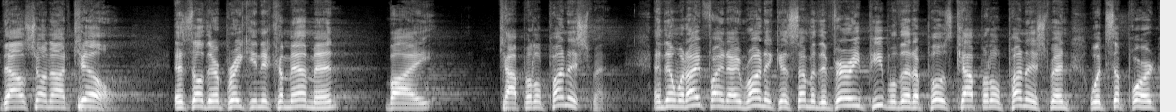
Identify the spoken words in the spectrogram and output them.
Thou shalt not kill. As though they're breaking a commandment by capital punishment. And then what I find ironic is some of the very people that oppose capital punishment would support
